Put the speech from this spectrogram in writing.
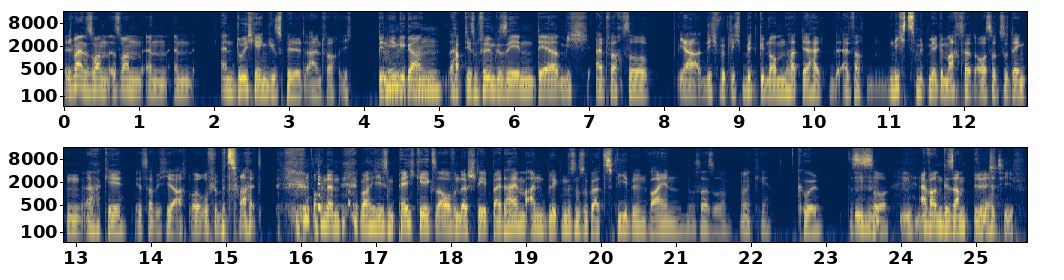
ich meine, es war, ein, es war ein, ein, ein, ein durchgängiges Bild einfach. Ich bin Mhm, hingegangen, habe diesen Film gesehen, der mich einfach so, ja, nicht wirklich mitgenommen hat, der halt einfach nichts mit mir gemacht hat, außer zu denken, ah, okay, jetzt habe ich hier 8 Euro für bezahlt. und dann mache ich diesen Pechkeks auf und da steht, bei deinem Anblick müssen sogar Zwiebeln weinen. Das war so, okay, cool. Das ist Mhm, so mhm. einfach ein Gesamtbild. Kreativ.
